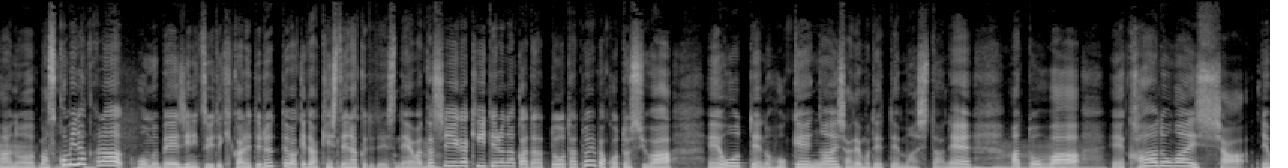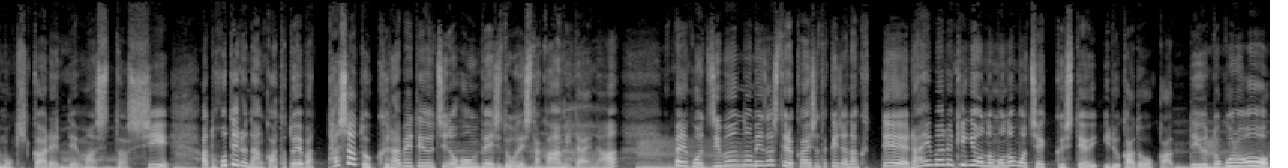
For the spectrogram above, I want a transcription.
あのマスコミだからホームページについて聞かれてるってわけでは決してなくてですね私が聞いてる中だと例えば今年は、えー、大手の保険会社でも出てましたね。あとは、えー、カード会社でも聞かれてましたしあとホテルなんかは例えば他社と比べてうちのホームページどうでしたかみたいな。やっぱりこう自分の目指してる会社だけじゃなくてライバル企業のものもチェックしているかどうかっていうところを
